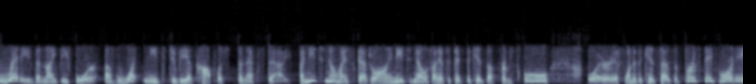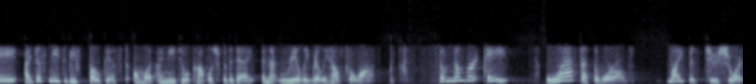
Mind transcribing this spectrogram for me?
ready the night before of what needs to be accomplished the next day. I need to know my schedule. I need to know if I have to pick the kids up from school or if one of the kids has a birthday party. I just need to be focused on what I need to accomplish for the day, and that really, really helps a lot. So, number eight, laugh at the world. Life is too short,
